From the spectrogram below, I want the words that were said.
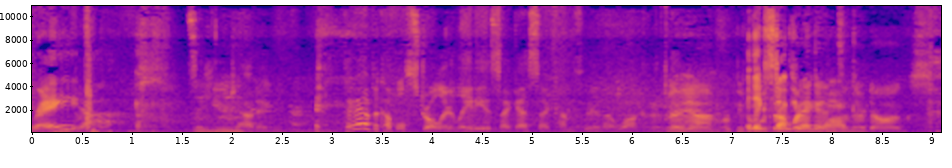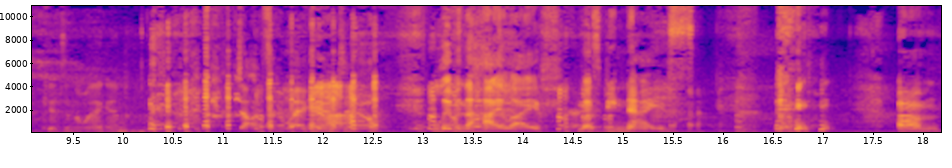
right? Yeah, it's a huge Mhm. outing. They have a couple stroller ladies, I guess, that come through that walk. Through. Oh yeah, or people like, with their stalk you on the wagons walk. and their dogs, kids in the wagon. Dogs in a wagon Yeah. too. Living the high life. Right. Must be nice. um,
